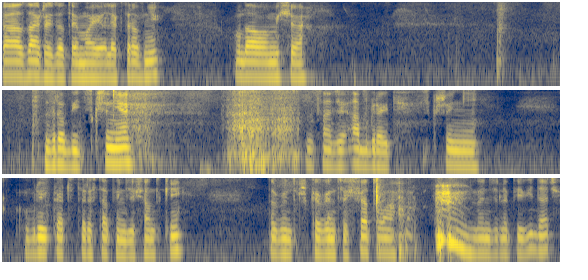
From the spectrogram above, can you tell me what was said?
Trzeba zajrzeć do tej mojej elektrowni. Udało mi się zrobić skrzynię. W zasadzie upgrade skrzyni Kubricka 450. Zrobię troszkę więcej światła, będzie lepiej widać.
